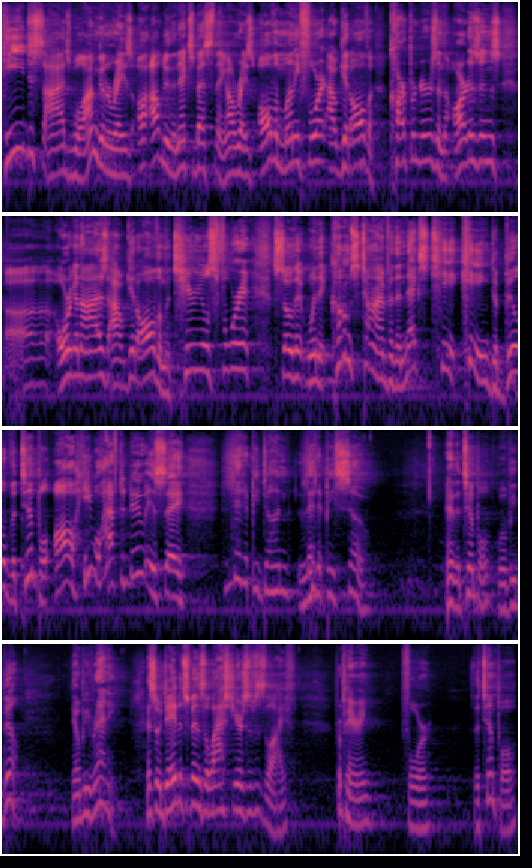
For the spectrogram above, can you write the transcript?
he decides, well, I'm going to raise, I'll do the next best thing. I'll raise all the money for it. I'll get all the carpenters and the artisans uh, organized. I'll get all the materials for it so that when it comes time for the next t- king to build the temple, all he will have to do is say, let it be done, let it be so. And the temple will be built, they'll be ready. And so David spends the last years of his life preparing for the temple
